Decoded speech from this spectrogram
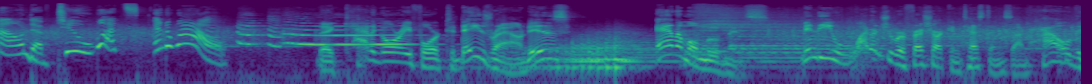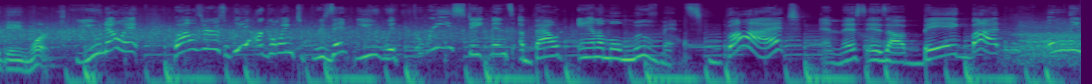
round of two whats and a wow. The category for today's round is animal movements. Mindy, why don't you refresh our contestants on how the game works? You know it. Wowzers, we are going to present you with three statements about animal movements. But, and this is a big but, only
